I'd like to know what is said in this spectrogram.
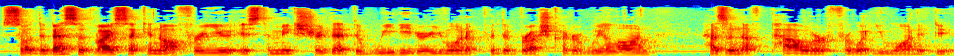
So the best advice I can offer you is to make sure that the weed eater you want to put the brush cutter wheel on has enough power for what you want to do.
